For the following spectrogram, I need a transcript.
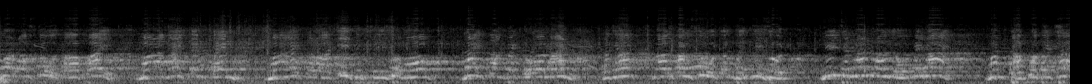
พวกเราสู้ต่อไป มาให้เต็มๆมาให้ตลอด 24 ชั่วโมง ไม่ต้องไปกลัวมันนะคะเราต้องสู้จนถึงที่สุดมิฉะนั้นเราอยู่ไม่ได้ มันจับเราไปฆ่า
